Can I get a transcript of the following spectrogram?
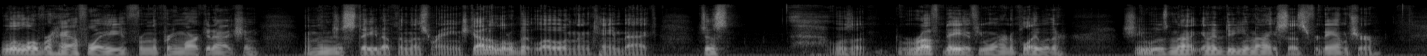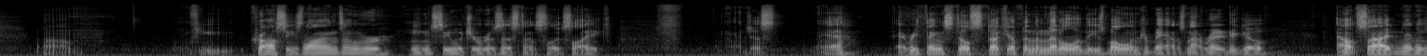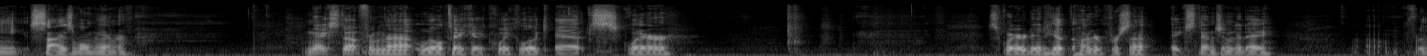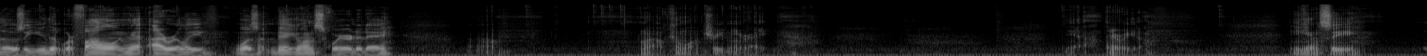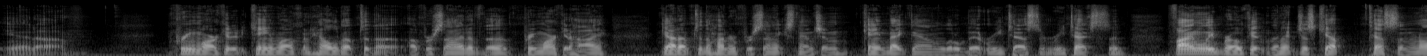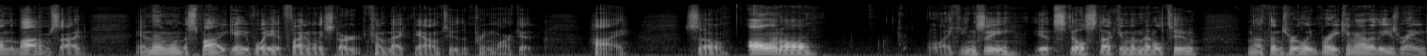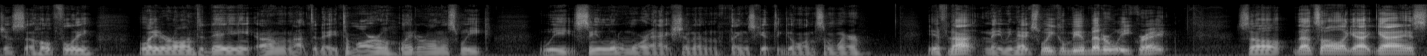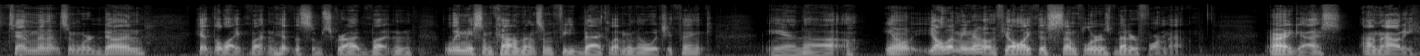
a little over halfway from the pre-market action, and then just stayed up in this range. Got a little bit low, and then came back. Just was a rough day if you wanted to play with her. She was not going to do you nice. That's for damn sure. Um, if you cross these lines over, you can see what your resistance looks like. Yeah, just yeah, everything's still stuck up in the middle of these Bollinger Bands, not ready to go outside in any sizable manner. Next up from that, we'll take a quick look at Square. Square did hit the 100% extension today. Um, for those of you that were following it, I really wasn't big on Square today. Um, well, come on, treat me right. Yeah, there we go. You can see it uh, pre-market. It came up and held up to the upper side of the pre-market high. Got up to the 100% extension. Came back down a little bit. Retested, retested. Finally broke it. And then it just kept testing it on the bottom side. And then when the SPY gave way, it finally started to come back down to the pre-market high. So all in all, like you can see, it's still stuck in the middle too nothing's really breaking out of these ranges. So hopefully later on today, um, not today, tomorrow, later on this week, we see a little more action and things get to going somewhere. If not, maybe next week will be a better week, right? So that's all I got, guys. 10 minutes and we're done. Hit the like button, hit the subscribe button, leave me some comments and feedback. Let me know what you think. And, uh, you know, y'all let me know if y'all like this simpler is better format. All right, guys, I'm outie.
